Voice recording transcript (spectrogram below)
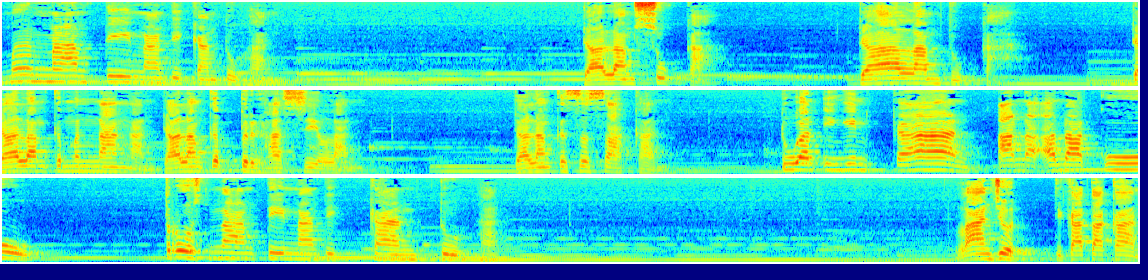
menanti-nantikan Tuhan dalam suka, dalam duka, dalam kemenangan, dalam keberhasilan, dalam kesesakan Tuhan inginkan anak-anakku terus nanti-nantikan Tuhan. Lanjut dikatakan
